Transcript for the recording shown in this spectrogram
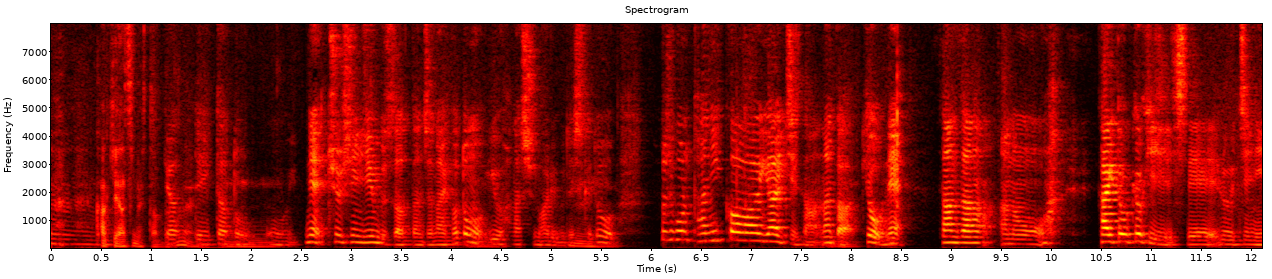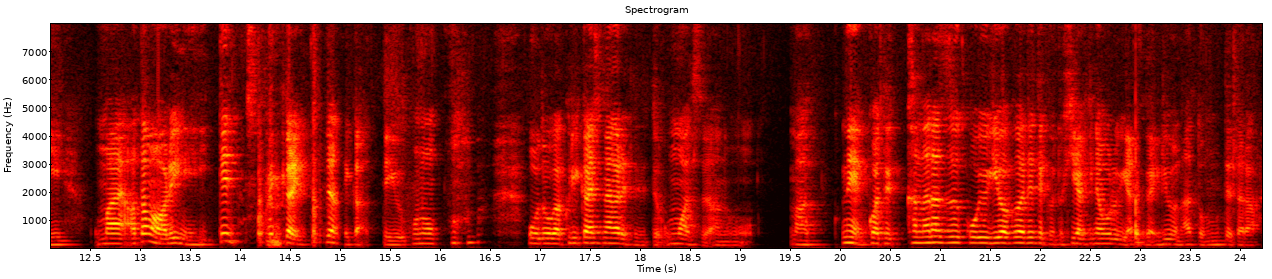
かき集めてたんだよね。やっていたと思う、うん、ね中心人物だったんじゃないかという話もあるようですけど、うん、そしてこの谷川弥一さんなんか今日ね散々あの 回答拒否してるうちにお前頭悪いに言ってさっきから言ってるじゃないかっていうこの 報道が繰り返し流れてるって思わずあのまあねこうやって必ずこういう疑惑が出てくると開き直るやつがいるよなと思ってたら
